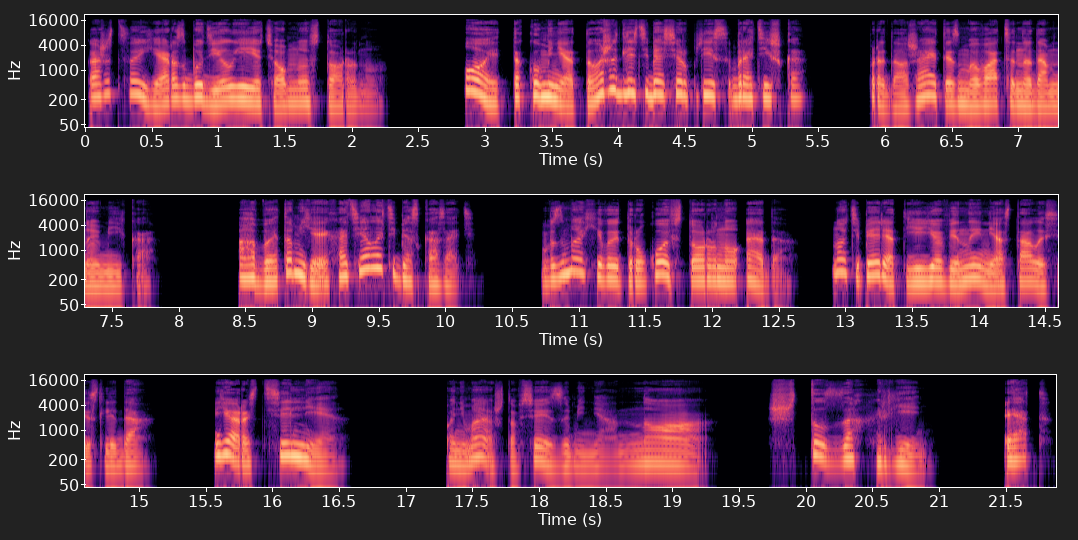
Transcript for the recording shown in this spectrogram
Кажется, я разбудил ее темную сторону. «Ой, так у меня тоже для тебя сюрприз, братишка», продолжает измываться надо мной Мика. «Об этом я и хотела тебе сказать». Взмахивает рукой в сторону Эда, но теперь от ее вины не осталось и следа. Ярость сильнее. Понимаю, что все из-за меня, но... Что за хрень? Эд,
